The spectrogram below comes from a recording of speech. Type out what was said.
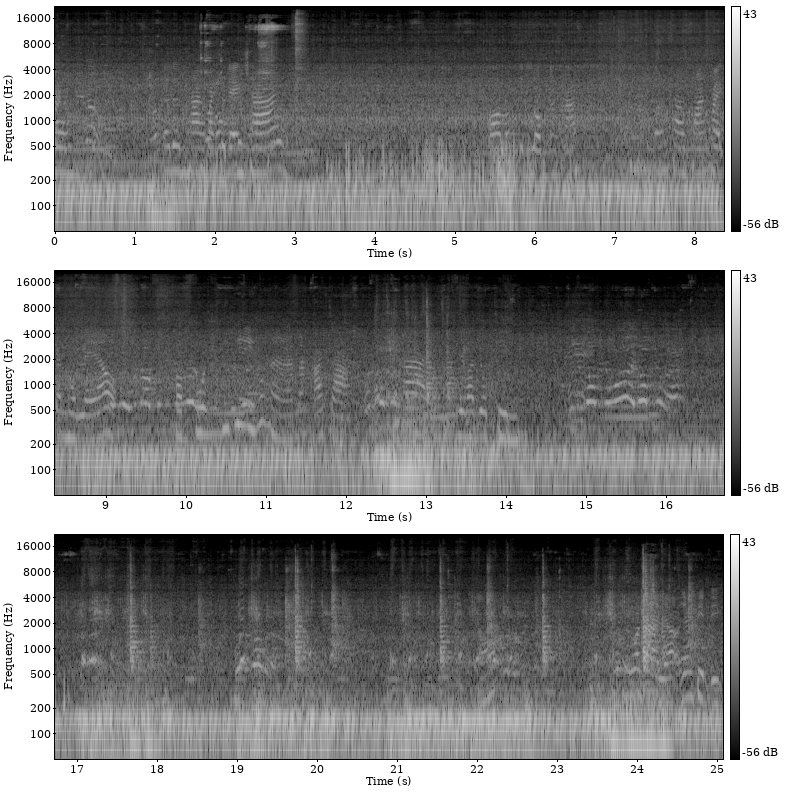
ลม จะเดินทางไปแสดงช้างก็รถติดลมนะคะน้องชาวช้างไปกันหมดแล้ว ขอบคุณพี่ๆทหารนะคะจากค่ายเยาวโยธินเอ้านึกว่าได้แล้ว ยังติดอีก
